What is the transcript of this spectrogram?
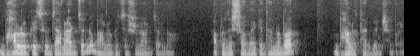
ভালো কিছু জানার জন্য, ভালো কিছু শোনার জন্য। আপনাদের সবাইকে ধন্যবাদ। ভালো থাকবেন সবাই।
